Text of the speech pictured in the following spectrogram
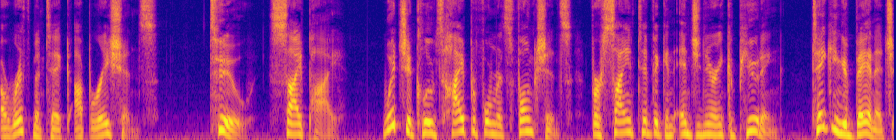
arithmetic operations. 2. SciPy, which includes high performance functions for scientific and engineering computing, taking advantage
